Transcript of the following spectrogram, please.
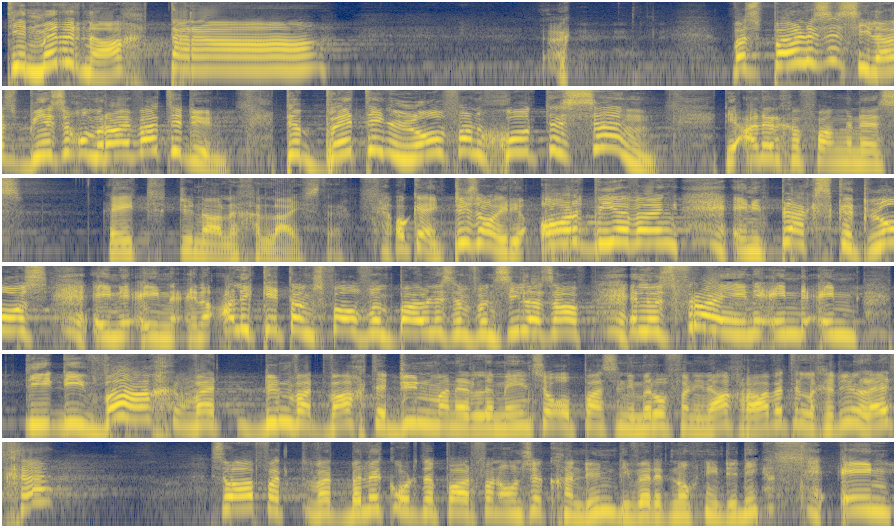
Teen middernag, tada! Was Paulus en Silas besig om raai wat te doen? Te bid en lof aan God te sing. Die ander gevangenes het toe na hulle geluister. OK, toe is daar hierdie aardbewing en die plek skud los en en en al die kettinge val van Paulus en van Silas af en hulle is vry en en en die die wag wat doen wat wagte doen wanneer hulle mense oppas in die middel van die nag. Raai wat hulle gedoen? Hulle het ge slaap wat wat binnekort 'n paar van ons ook gaan doen, die weet dit nog nie doen nie. En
